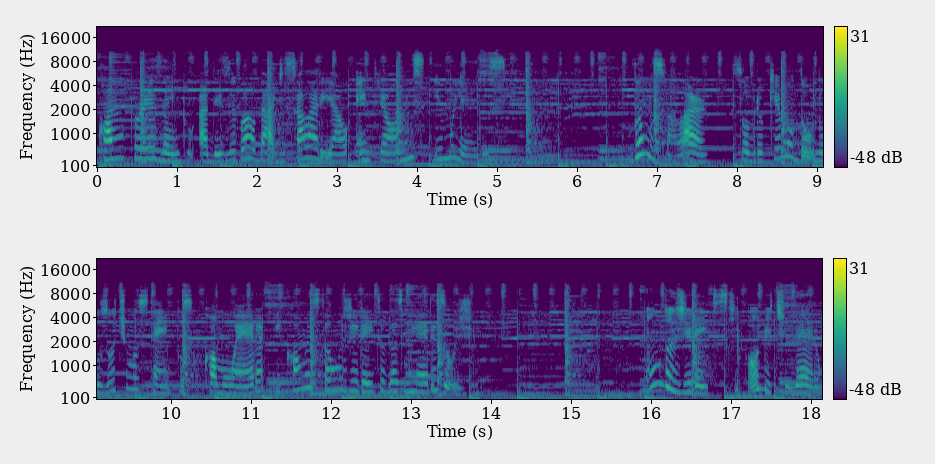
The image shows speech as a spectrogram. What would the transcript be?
Como, por exemplo, a desigualdade salarial entre homens e mulheres. Vamos falar sobre o que mudou nos últimos tempos, como era e como estão os direitos das mulheres hoje. Um dos direitos que obtiveram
